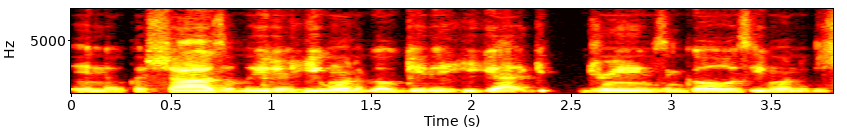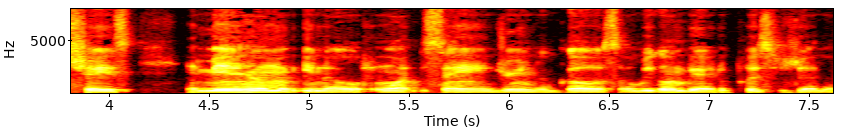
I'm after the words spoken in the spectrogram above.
you know, because Shaw's a leader. He want to go get it. He got dreams and goals he wanted to chase. And me and him, you know, want the same dreams and goals. So we're going to be able to push each other.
